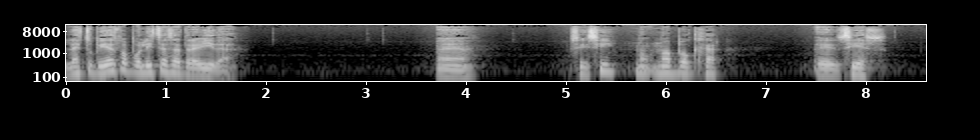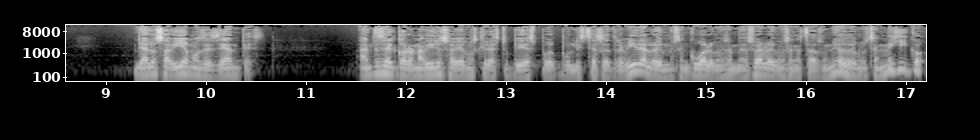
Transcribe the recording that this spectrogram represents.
La estupidez populista es atrevida. Eh, sí, sí, no, no puedo quejar. Eh, sí es. Ya lo sabíamos desde antes. Antes del coronavirus sabíamos que la estupidez populista es atrevida, lo vimos en Cuba, lo vimos en Venezuela, lo vimos en Estados Unidos, lo vimos en México,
